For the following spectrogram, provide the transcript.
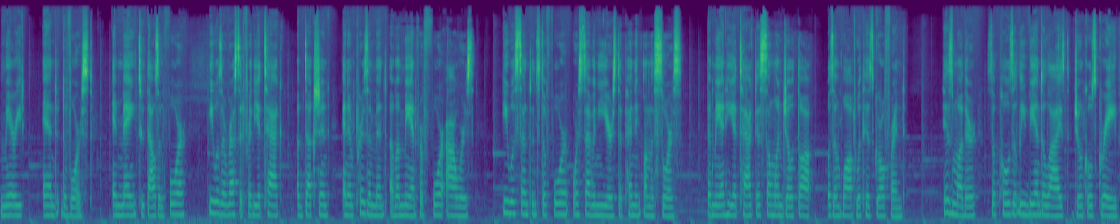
married, and divorced. In May 2004, he was arrested for the attack, abduction, and imprisonment of a man for four hours. He was sentenced to four or seven years, depending on the source. The man he attacked is someone Joe thought was involved with his girlfriend. His mother supposedly vandalized Junko's grave,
